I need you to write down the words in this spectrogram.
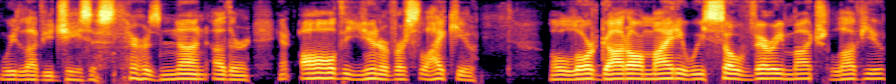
We love you, Jesus. There is none other in all the universe like you. O Lord God Almighty, we so very much love you,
